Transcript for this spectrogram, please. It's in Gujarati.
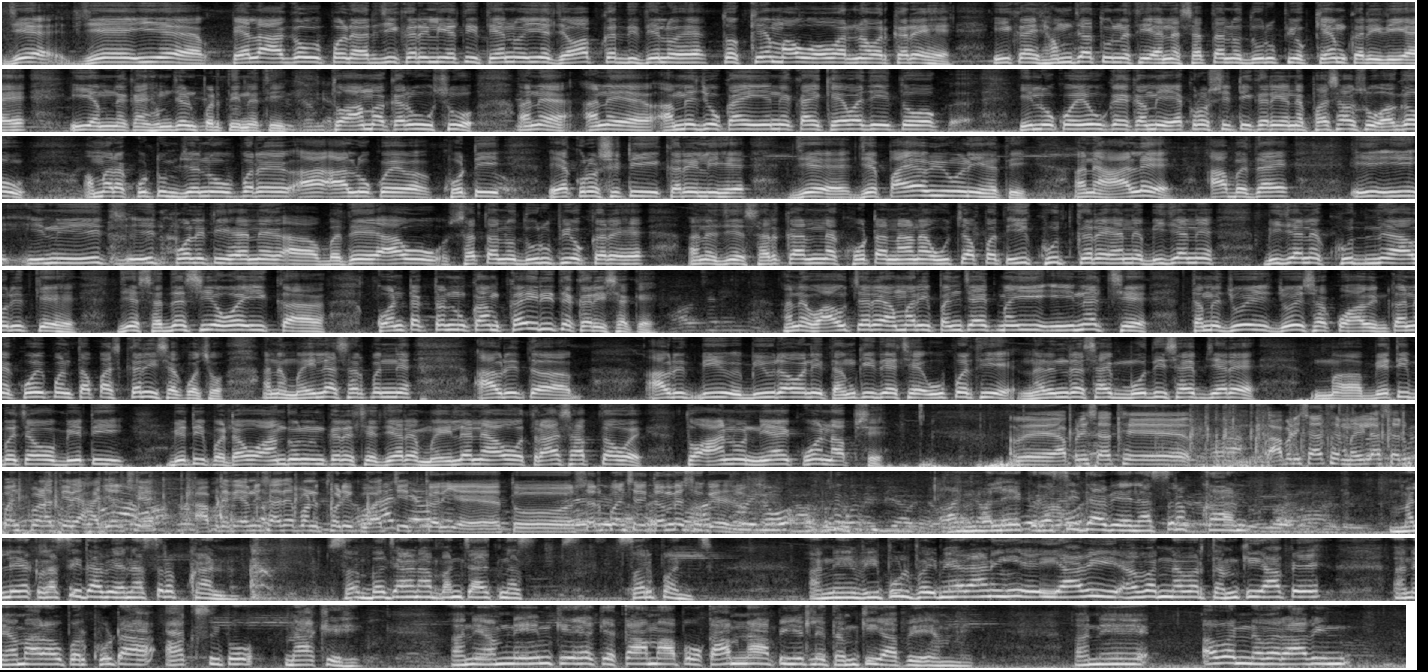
જે જે એ પહેલાં અગાઉ પણ અરજી કરેલી હતી, તેનો એ જવાબ કરી દીધેલો છે તો કેમ આવું અવારનવાર કરે છે એ કાંઈ સમજાતું નથી અને સત્તાનો દુરુપયોગ કેમ કરી રહ્યા છે એ અમને કાંઈ સમજણ પડતી નથી. તો આમાં કરવું શું? અને અને અમે જો કાંઈ એને કાંઈ કહેવા જઈએ તો એ લોકો એવું કહે કે અમે એક્રોસિટી કરી અને ફસાવશું. અગાઉ અમારા કુટુંબજનો ઉપર આ આ લોકોએ ખોટી એક્રોસિટી કરેલી છે જે જે પાયાવીવણી હતી. અને હાલે આ બધાએ એ એની એ જ એ જ પોલિટી અને બધે આવું સત્તાનો દુરુપયોગ કરે છે અને જે સરકારના ખોટા નાણાં ઉચાપત એ ખુદ કરે અને બીજાને બીજાને ખુદને આવી રીત કહે જે સદસ્ય હોય એ કોન્ટ્રાક્ટરનું કામ કઈ રીતે કરી શકે? અને વાઉચરે અમારી પંચાયતમાં એ એના જ છે. તમે જોઈ જોઈ શકો આવીને અને કોઈ પણ તપાસ કરી શકો છો. અને મહિલા સરપંચને આવી રીતે આવી રીતે બીવરાવાની ધમકી દે છે. ઉપરથી નરેન્દ્ર સાહેબ મોદી સાહેબ જ્યારે બેટી બચાવો બેટી બેટી પઢાવો આંદોલન કરે છે જ્યારે મહિલાને આવો ત્રાસ આપતા હોય તો આનો ન્યાય કોણ આપશે? હવે આપણી સાથે આપણી સાથે મહિલા સરપંચ પણ અત્યારે હાજર છે. આપણે તેમની સાથે પણ થોડીક વાતચીત કરીએ. તો સરપંચશ્રી તમે શું કહેશો? મલેક રસીદાબેન અશરફ ખાન. મલેક રસીદાબેન અશરફ ખાન. બજાણા પંચાયતના સરપંચ. અને વિપુલભાઈ મહેરાણી એ આવી અવારનવાર ધમકી આપે અને અમારા ઉપર ખોટા આક્ષેપો નાખે. અને અમને એમ કહે કે કામ આપો, કામ ના આપી એટલે ધમકી આપે અમને અને અવારનવાર આવીને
